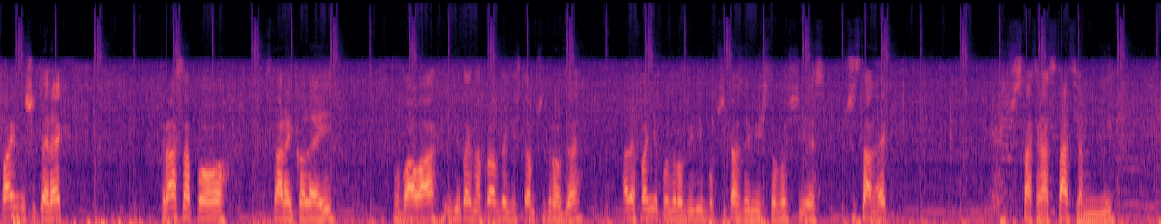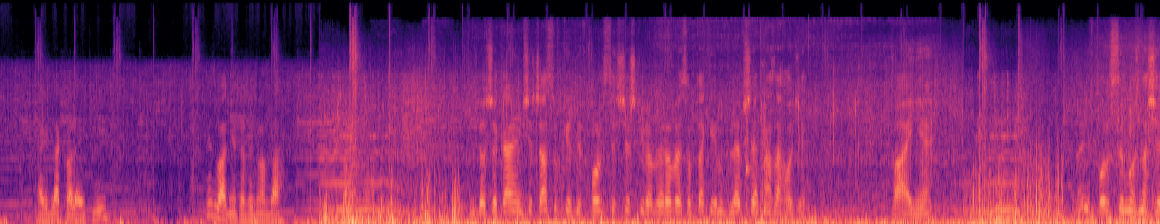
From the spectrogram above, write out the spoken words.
Fajny szuterek. Trasa po starej kolei, po wałach. Idzie tak naprawdę gdzieś tam przy drodze. Ale fajnie pozrobili, bo przy każdej miejscowości jest przystanek. Stacja, stacja mini. Jak dla kolejki. Więc ładnie to wygląda. Doczekałem się czasów, kiedy w Polsce ścieżki rowerowe są takie lub lepsze jak na zachodzie. Fajnie. No i w Polsce można się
